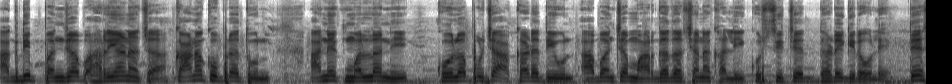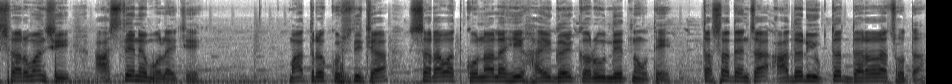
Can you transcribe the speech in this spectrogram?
अगदी पंजाब हरियाणाच्या कानाकोपऱ्यातून अनेक मल्लांनी कोल्हापूरच्या आखाड्यात येऊन आबांच्या मार्गदर्शनाखाली कुस्तीचे धडे गिरवले. ते सर्वांशी आस्थेने बोलायचे. मात्र कुस्तीच्या सरावात कोणालाही हायगय करू देत नव्हते. तसा त्यांचा आदरयुक्त दराराच होता.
